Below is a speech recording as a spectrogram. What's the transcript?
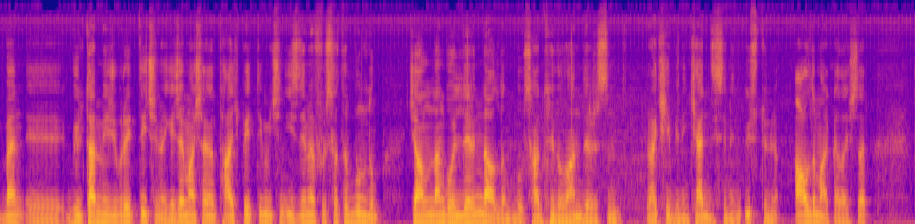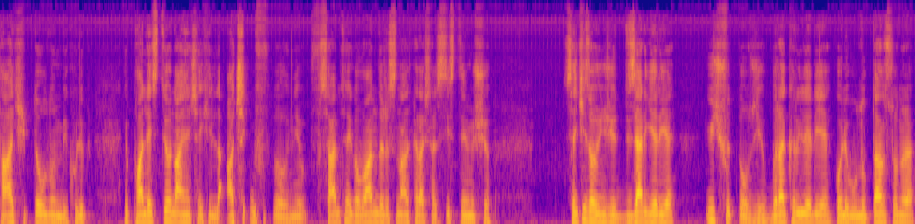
Ben e, bülten mecbur ettiği için ve gece maçlarını takip ettiğim için izleme fırsatı buldum. Canlıdan gollerini de aldım bu Santiago Wanderers'ın rakibinin kendisinin üstünü aldım arkadaşlar. Takipte olduğum bir kulüp. E, Palestino da aynı şekilde açık bir futbol oynuyor. Santiago Wanderers'ın arkadaşlar sistemi şu. 8 oyuncuyu dizer geriye. 3 futbolcuyu bırakır ileriye. Golü bulduktan sonra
